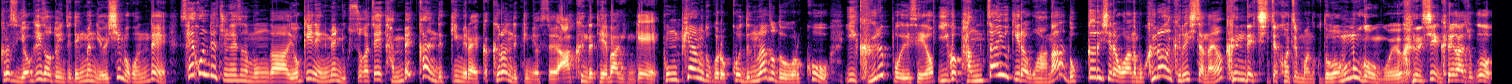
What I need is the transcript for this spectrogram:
그래서 여기서도 이제 냉면 열심히 먹었는데 세 군데 중에서는 뭔가 여기 냉면 육수가 제일 담백한 느낌이랄까 그런 느낌이었어요. 아 근데 대박인 게 봉피앙도 그렇고 능라도도 그렇고 이 그릇 보이세요? 이거 방짜육이라고 하나? 녹그릇이라고 하나? 뭐 그런 그릇이잖아요? 근데 진짜 거짓말 않고 너무 무거운 거예요 그릇이 그래가지고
